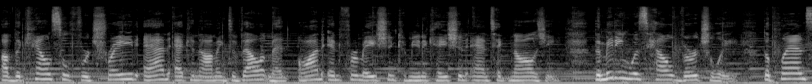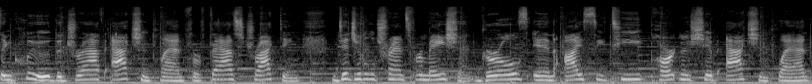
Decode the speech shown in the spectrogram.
of the Council for Trade and Economic Development on Information, Communication, and Technology. The meeting was held virtually. The plans include the draft action plan for fast tracking digital Digital Transformation, Girls in ICT Partnership Action Plan,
